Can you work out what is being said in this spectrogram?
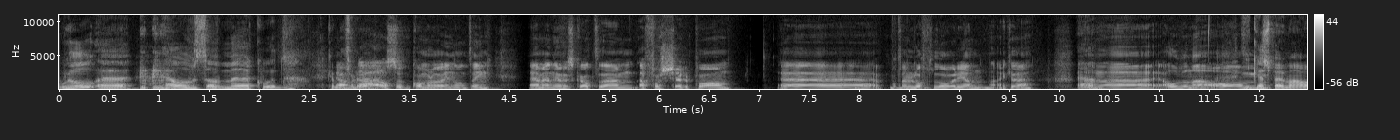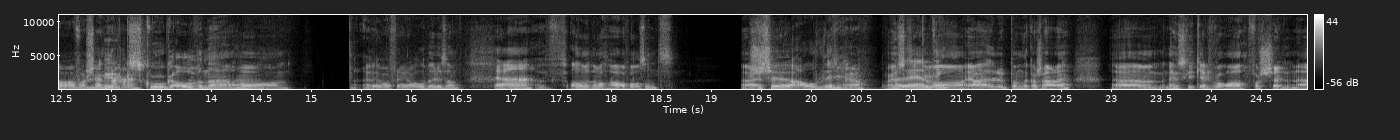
Will uh, Elves of Mirkwood kan Ja, for spille. der også kommer det inn noen ting. Jeg mener jeg huske at um, det er forskjell på uh, på en Lothlorien, er ikke det? Ja. Den, uh, alvene og Ikke spør meg hva forskjellen er. Mm. Myrkskogalvene og Det var flere alver, liksom. Ja, ja. Alvene ved havet og sånt. Sjøalver. ja, Er det en hva Ja, jeg lurer på om det kanskje er det. Eh, Men jeg husker ikke helt hva forskjellene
